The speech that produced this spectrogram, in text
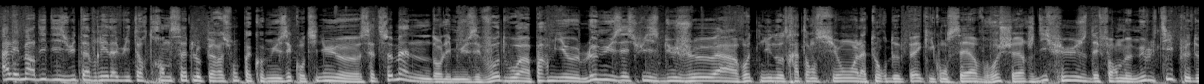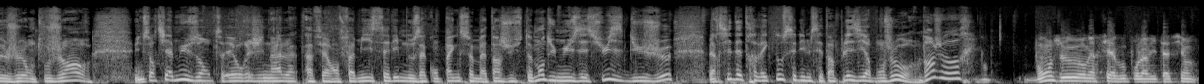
Allez, mardi 18 avril à 8h37, l'opération Paco Musée continue euh, cette semaine dans les musées vaudois. Parmi eux, le musée suisse du jeu a retenu notre attention à la Tour de Paix qui conserve, recherche, diffuse des formes multiples de jeux en tout genre. Une sortie amusante et originale à faire en famille. Célim nous accompagne ce matin justement du musée suisse du jeu. Merci d'être avec nous Célim, c'est un plaisir. Bonjour. Bonjour. Bonjour, merci à vous pour l'invitation.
